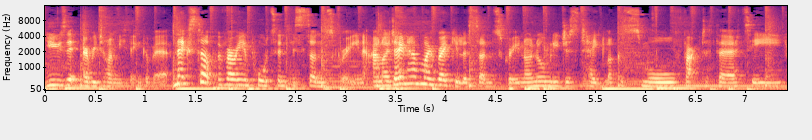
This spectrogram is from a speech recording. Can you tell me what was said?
use it every time you think of it. Next up, very important, is sunscreen. And I don't have my regular sunscreen. I normally just take like a small factor 30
